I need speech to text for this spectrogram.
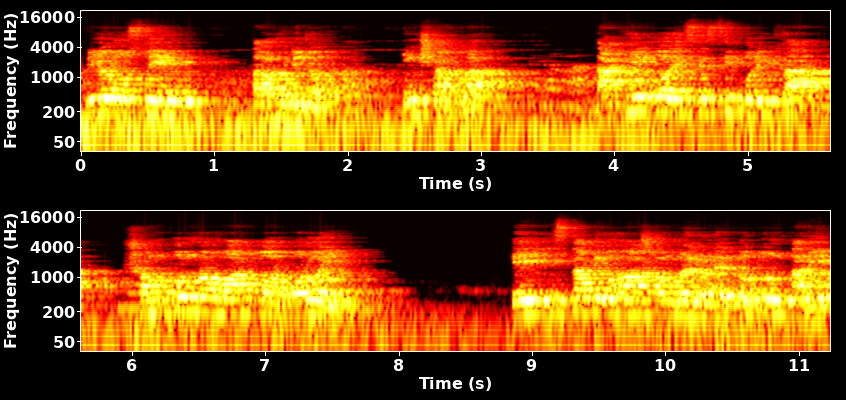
প্রিয় মুসলিম, তাওহিদি জনতা, ইনশাআল্লাহ, দাখিল ও এসএসসি পরীক্ষা সম্পূর্ণ হওয়ার পর পরই এই ইসলামী মহাসম্মেলনের নতুন তারিখ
